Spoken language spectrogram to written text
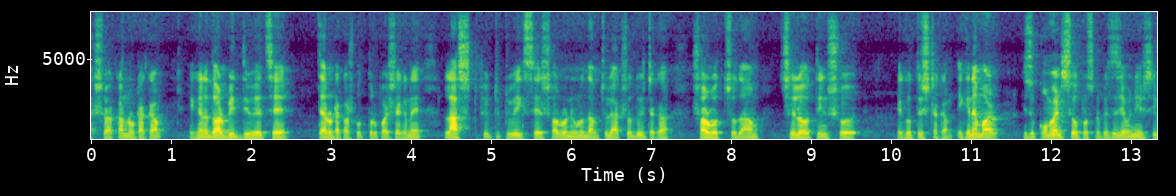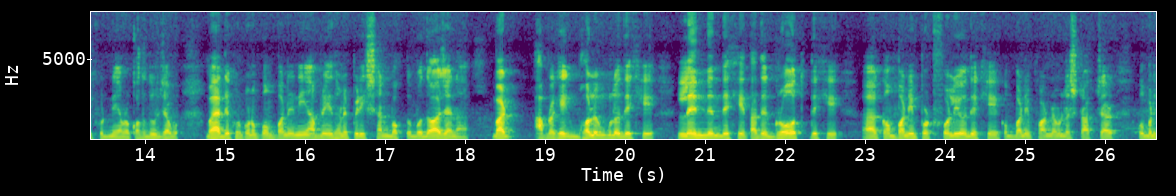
একশো একান্ন টাকা। এখানে দর বৃদ্ধি হয়েছে তেরো টাকা সত্তর পয়সা। এখানে লাস্ট ফিফটি টু উইক্সের সর্বনিম্ন দাম ছিল একশো দুই টাকা। সর্বোচ্চ দাম ছিল তিনশো একত্রিশ টাকা। এখানে আমার কিছু কমেন্টসেও প্রশ্ন পেয়েছে যেমন সি ফুড নিয়ে আমরা কত দূর যাব। বা দেখুন, কোনো কোম্পানি নিয়ে আপনি এই ধরনের প্রিডিকশান বক্তব্য দেওয়া যায় না। বাট আপনাকে এই ভলিউমগুলো দেখে, লেনদেন দেখে, তাদের গ্রোথ দেখে কোম্পানির পোর্টফোলিও দেখে কোম্পানির ফান্ডামেন্টাল স্ট্রাকচার কোম্পানি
